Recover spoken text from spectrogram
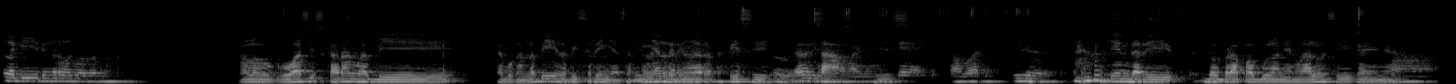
lagi denger lagu apa lu? Kalau gua sih sekarang lebih eh bukan lebih lebih sering ya seringnya Lebih sering. denger peace sih Oh, Eh, sama. Yes. Kayak sama banget. iya mungkin dari beberapa bulan yang lalu sih kayaknya Ah.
